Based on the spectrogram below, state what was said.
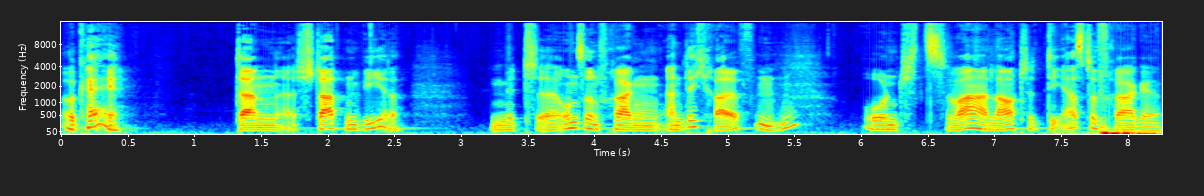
Okay dann äh, starten wir mit äh, unseren Fragen an dich, Ralf. Mhm. Und zwar lautet die erste Frage:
